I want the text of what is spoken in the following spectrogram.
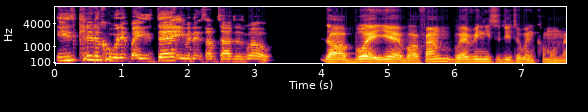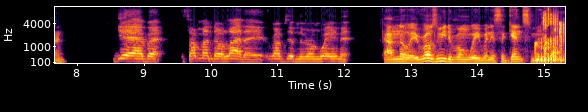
he's clinical with it, but he's dirty with it sometimes as well. Oh boy, yeah, but fam, whatever he needs to do to win, come on, man. Yeah, but some man don't like that. It rubs them the wrong way, innit? I know it rubs me the wrong way when it's against me, but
